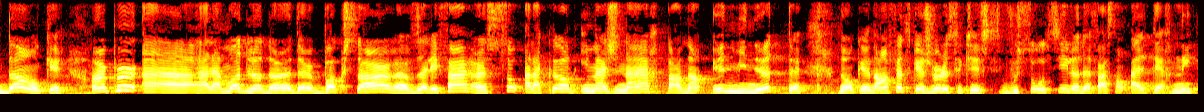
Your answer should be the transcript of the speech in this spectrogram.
Donc, un peu à, la mode d'un boxeur, vous allez faire un saut à la corde imaginaire pendant une minute. Donc, en fait, ce que je veux, c'est que vous sautiez de façon alternée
